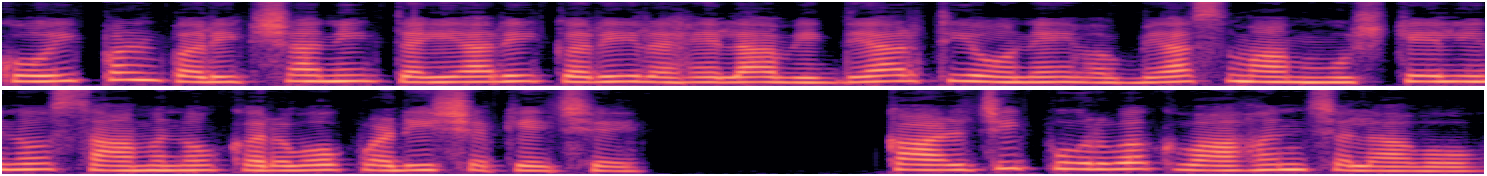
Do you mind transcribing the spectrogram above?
કોઈ પણ પરીક્ષાની તૈયારી કરી રહેલા વિદ્યાર્થીઓને અભ્યાસમાં મુશ્કેલીનો સામનો કરવો પડી શકે છે. કાળજીપૂર્વક વાહન ચલાવો.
